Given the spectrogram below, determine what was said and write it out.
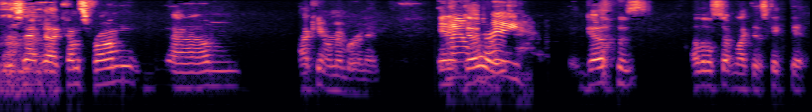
this snap uh, comes from um, I can't remember her name, and it goes goes a little something like this. Kick it.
